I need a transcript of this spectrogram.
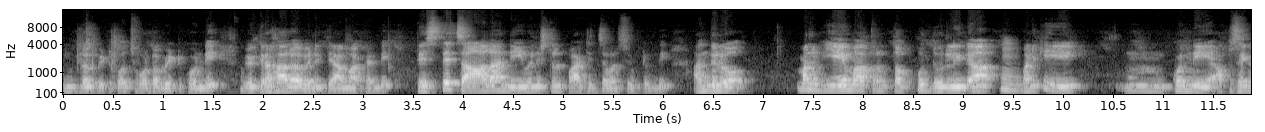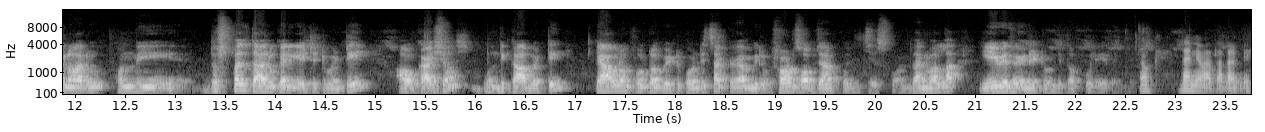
ఇంట్లో పెట్టుకోవచ్చు ఫోటో పెట్టుకోండి విగ్రహాలు అవన్నీ తేమాకండి. తెస్తే చాలా నియమనిష్టలు పాటించవలసి ఉంటుంది. అందులో మనకి ఏమాత్రం తప్పు దొర్లినా. మనకి కొన్ని అపశకునాలు కొన్ని దుష్ఫలితాలు కలిగేటటువంటి అవకాశం ఉంది. కాబట్టి కేవలం ఫోటో పెట్టుకోండి చక్కగా మీరు షోడశోపచార పూజ చేసుకోండి. దానివల్ల ఏ విధమైనటువంటి తప్పు లేదండి. ఓకే. ధన్యవాదాలండి.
